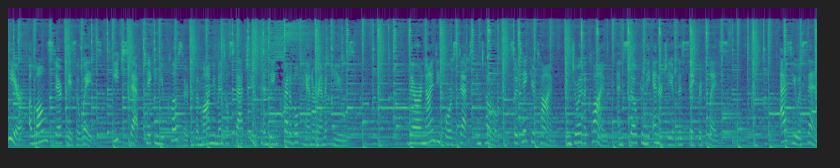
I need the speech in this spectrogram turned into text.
Here, a long staircase awaits, each step taking you closer to the monumental statue and the incredible panoramic views. There are 94 steps in total, so take your time, enjoy the climb, and soak in the energy of this sacred place. As you ascend,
